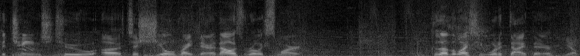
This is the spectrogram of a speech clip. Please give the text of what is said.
the change to uh, to shield right there. That was really smart. Because otherwise he would have died there. Yep.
